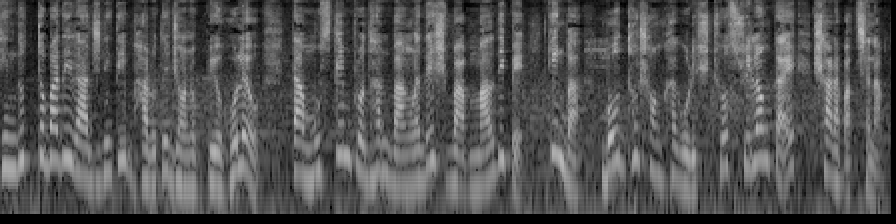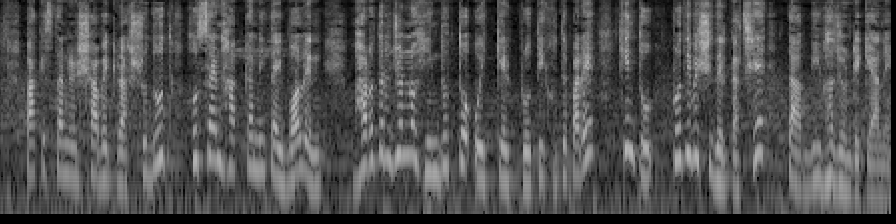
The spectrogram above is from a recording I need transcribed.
হিন্দুত্ববাদী রাজনীতি ভারতে জনপ্রিয় হলেও তা মুসলিম প্রধান বাংলাদেশ বা মালদ্বীপে কিংবা বৌদ্ধ সংখ্যাগরিষ্ঠ শ্রীলঙ্কায় সাড়া পাচ্ছে না। পাকিস্তানের সাবেক রাষ্ট্রদূত হুসাইন হাক্কানি তাই বলেন, ভারতের জন্য হিন্দুত্ব ঐক্যের প্রতীক হতে পারে, কিন্তু প্রতিবেশীদের কাছে তা বিভাজন ডেকে আনে।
